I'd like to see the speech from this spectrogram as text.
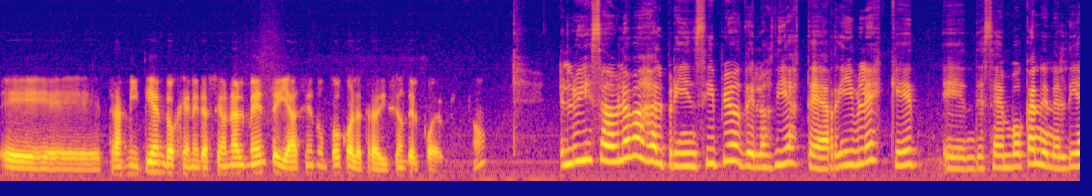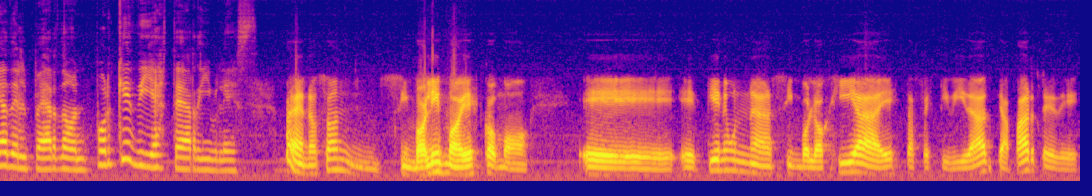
eh, transmitiendo generacionalmente y haciendo un poco la tradición del pueblo. Luis, hablabas al principio de los días terribles que eh, desembocan en el Día del Perdón. ¿Por qué días terribles? Bueno, son simbolismo, es como eh, eh, tiene una simbología esta festividad que aparte de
